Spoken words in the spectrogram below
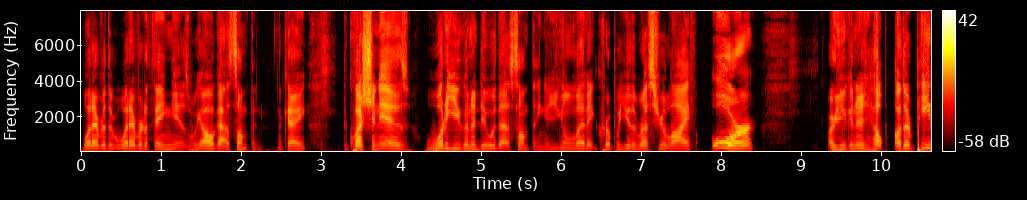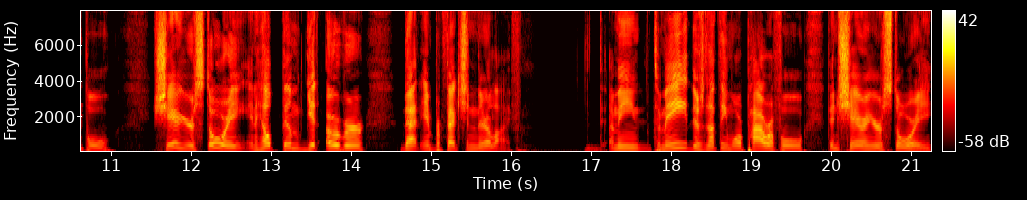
Whatever the whatever the thing is, we all got something. Okay. The question is, what are you going to do with that something? Are you going to let it cripple you the rest of your life, or are you going to help other people share your story and help them get over that imperfection in their life? I mean, to me, there's nothing more powerful than sharing your story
